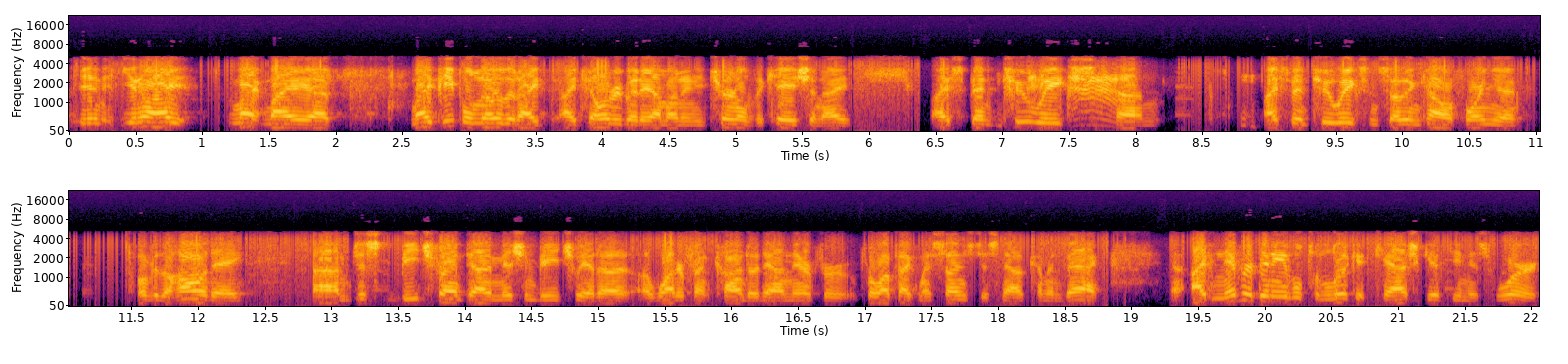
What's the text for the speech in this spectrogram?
And you know, I my my uh, my people know that I I tell everybody I'm on an eternal vacation. I I spent two weeks um, I spent two weeks in Southern California over the holiday, um, just beachfront down in Mission Beach. We had a, a waterfront condo down there for for a while. Fact, my son's just now coming back. I've never been able to look at cash gifting as work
